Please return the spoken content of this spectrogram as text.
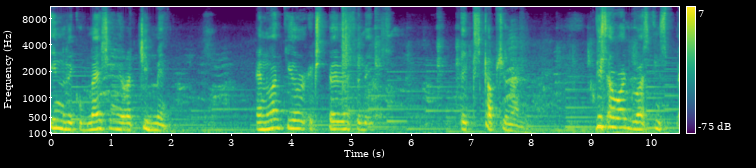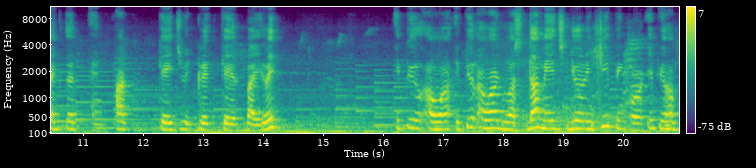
in recognizing your achievement and want your experience to be ex- exceptional. This award was inspected and packaged with great care by Rick. If you award, if your award was damaged during shipping or if you have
